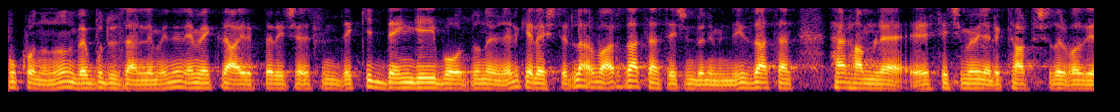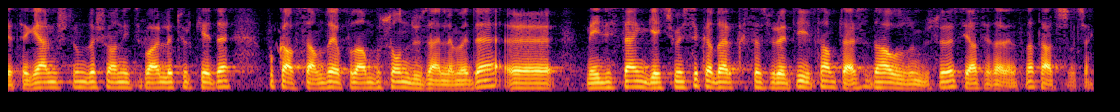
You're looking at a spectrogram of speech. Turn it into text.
bu konunun ve bu düzenlemenin emekli aylıkları içerisindeki dengeyi bozduğuna yönelik eleştiriler var. Zaten seçim dönemindeyiz. Zaten her hamle e, seçime yönelik tartışılır vaziyete gelmiş durumda şu an itibariyle Türkiye'de. Bu kapsamda yapılan bu son düzenlemede e, meclisten geçmesi kadar kısa süre değil tam tersi daha uzun bir süre siyaset arenasında tartışılacak.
